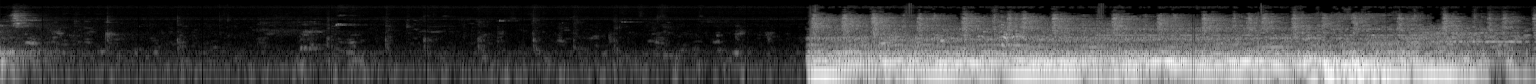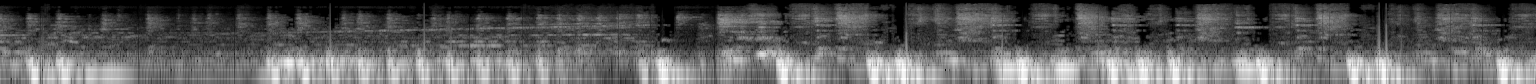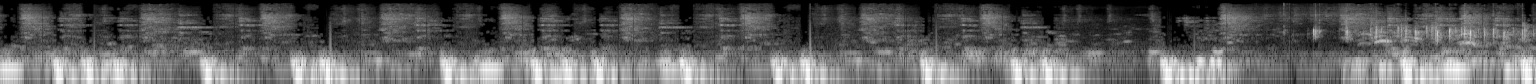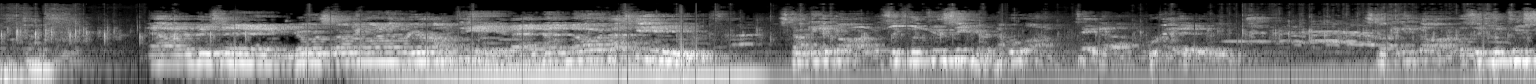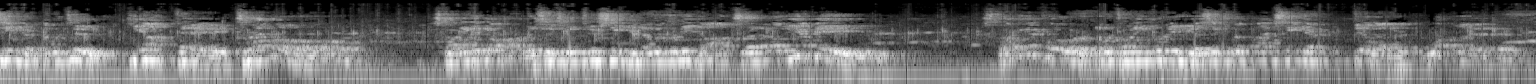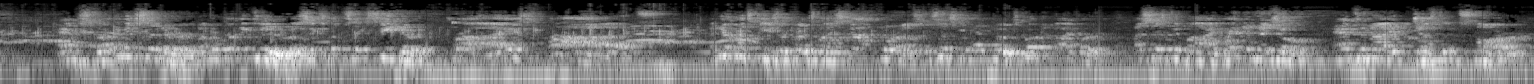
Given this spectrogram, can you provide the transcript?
Introducing your starting lineup for your home team, Edmund Norveski. Starting at guard, the six foot two senior, number one, Dana Ridge. Starting at guard, the six foot two senior, number two, Keontae Tremble. Starting at guard, the six foot two senior, number three, Dontrell Yuri. Starting at forward, number 23, a six foot five senior, Dylan Wallace. And starting at center, number 32, a six foot six senior, Bryce Hodge. And your Huskies are coached by Scott Norris, associate head coach Corbin Pfeiffer, assisted by Brandon Mitchell, and tonight, Justin Smart.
